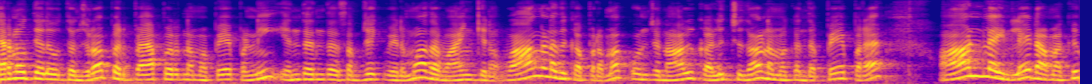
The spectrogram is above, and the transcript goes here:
இரநூத்தி எழுபத்தஞ்சு ரூபா பெர் பேப்பர் நம்ம பே பண்ணி எந்தெந்த சப்ஜெக்ட் வேணுமோ அதை வாங்கிக்கணும். வாங்கினதுக்கப்புறமா கொஞ்சம் நாள் கழித்து தான் நமக்கு அந்த பேப்பரை ஆன்லைனில் நமக்கு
